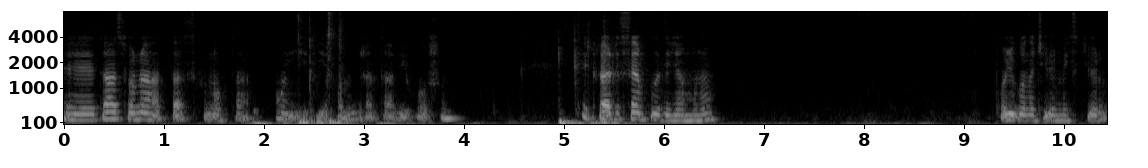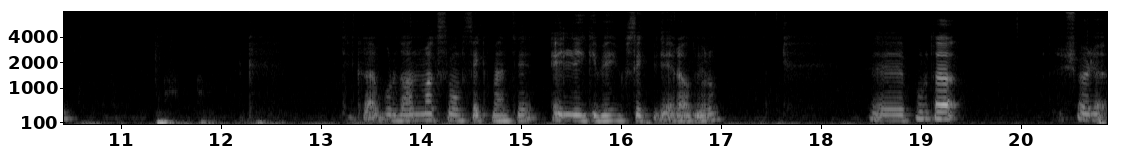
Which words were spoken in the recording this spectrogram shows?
Ee, daha sonra hatta 0.17 yapalım. Biraz daha büyük olsun. Tekrar resample edeceğim bunu. Poligona çevirmek istiyorum. Tekrar buradan maksimum segmenti 50 gibi yüksek bir değer alıyorum. Ee, burada şöyle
